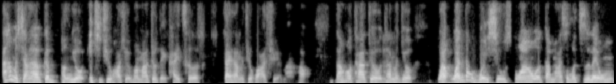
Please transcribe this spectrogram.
啊。他们想要跟朋友一起去滑雪，妈妈就得开车带他们去滑雪嘛，哈。然后他就他们就玩玩到维修酸或干嘛什么之类。我们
